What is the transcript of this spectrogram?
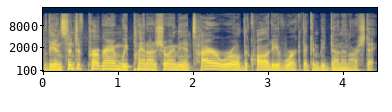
With the incentive program, we plan on showing the entire world the quality of work that can be done in our state.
